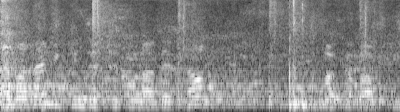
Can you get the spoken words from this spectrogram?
Ewa, daj mi 500 czekoladę, co? Dwa kawałki.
